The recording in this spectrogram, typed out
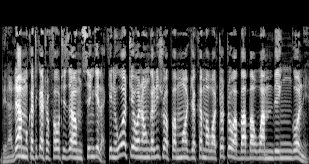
binadamu katika tofauti zao msingi, lakini wote wanaunganishwa pamoja kama watoto wa Baba wa mbinguni.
